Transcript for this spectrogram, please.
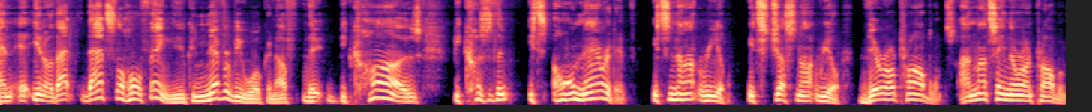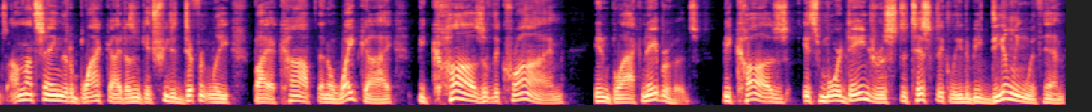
And uh, you know that that's the whole thing. You can never be woke enough because because the, it's all narrative. It's not real. It's just not real. There are problems. I'm not saying there aren't problems. I'm not saying that a black guy doesn't get treated differently by a cop than a white guy because of the crime in black neighborhoods because it's more dangerous statistically to be dealing with him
